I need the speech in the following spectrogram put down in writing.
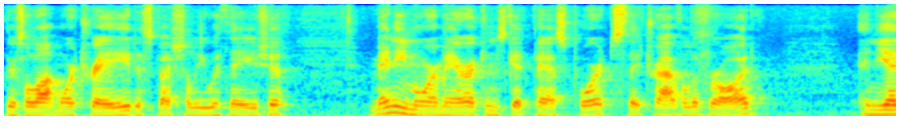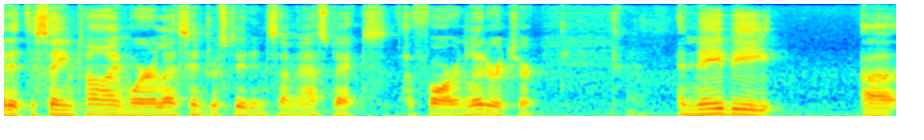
There's a lot more trade, especially with Asia. Many more Americans get passports, they travel abroad, and yet at the same time we're less interested in some aspects of foreign literature. And maybe uh,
